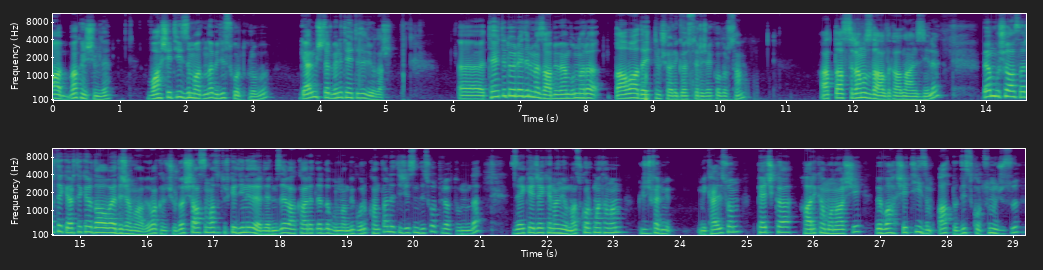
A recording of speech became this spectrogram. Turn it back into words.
Abi bakın şimdi. Vahşetizm adında bir Discord grubu. Gelmişler beni tehdit ediyorlar. Ee, tehdit öyle edilmez abi. Ben bunlara dava da ettim şöyle gösterecek olursam. Hatta sıramızı da aldık Allah'ın izniyle. Ben bu şahısları teker teker dava edeceğim abi. Bakın şurada şahsım Atatürk'e dini değerlerimize ve hakaretlerde bulunan bir grup kanıtlar neticesinde Discord platformunda ZKC Kenan Yılmaz, Korkma Tamam, Lucifer Mi- Mikaelson, Peçka, Harika Monarşi ve Vahşetizm adlı Discord sunucusu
